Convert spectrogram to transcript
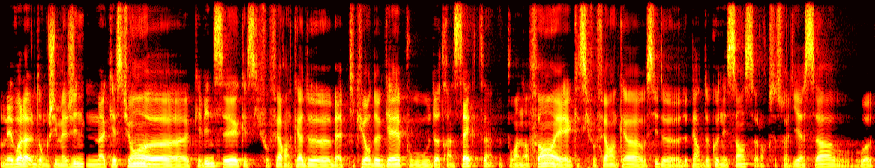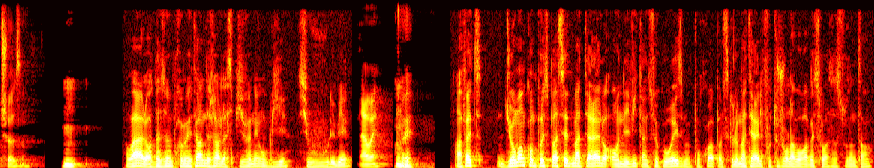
Mais voilà, donc j'imagine ma question, euh, Kevin, c'est qu'est-ce qu'il faut faire en cas de bah, piqûre de guêpe ou d'autres insectes pour un enfant, et qu'est-ce qu'il faut faire en cas aussi de, de perte de connaissance, alors que ce soit lié à ça ou, ou à autre chose? Ouais, alors dans un premier temps, déjà, la spivenin, oubliez, si vous voulez bien. Ah ouais? Ouais. En fait, du moment qu'on peut se passer de matériel, on évite un secourisme. Pourquoi? Parce que le matériel, il faut toujours l'avoir avec soi, ça sous-entend.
